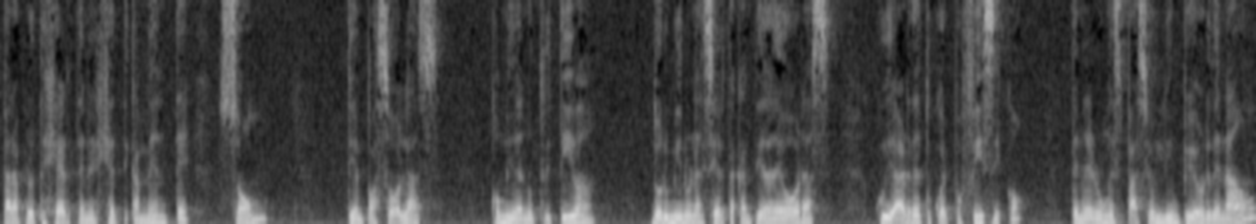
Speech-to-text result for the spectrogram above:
para protegerte energéticamente son tiempo a solas, comida nutritiva, dormir una cierta cantidad de horas, cuidar de tu cuerpo físico, tener un espacio limpio y ordenado,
